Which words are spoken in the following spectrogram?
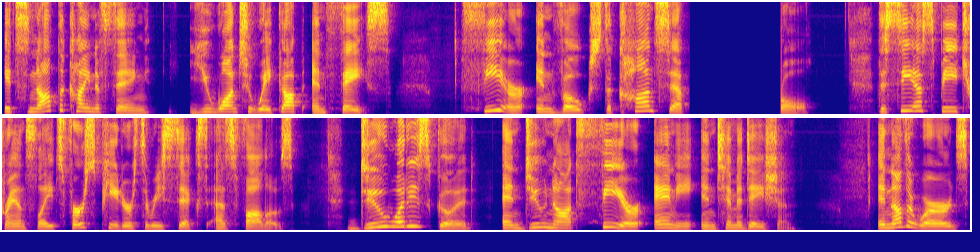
It's not the kind of thing you want to wake up and face. Fear invokes the concept of role. The CSB translates 1 Peter 3 6 as follows Do what is good and do not fear any intimidation. In other words,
